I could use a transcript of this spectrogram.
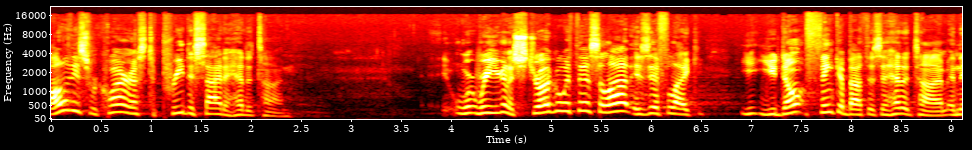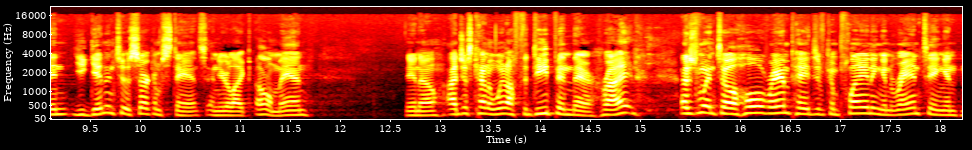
All of these require us to pre decide ahead of time. Where, you're going to struggle with this a lot is if, like, you, don't think about this ahead of time and then you get into a circumstance and you're like, oh man, you know, I just kind of went off the deep end there, right? I just went into a whole rampage of complaining and ranting and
